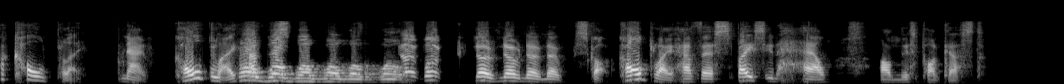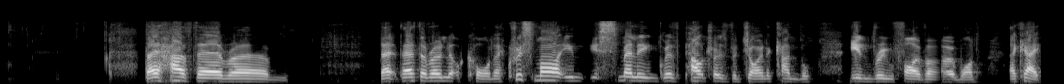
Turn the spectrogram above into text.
are Coldplay. Now, Coldplay. Whoa, have whoa, whoa, whoa, whoa, whoa. No, no, no, no, no, Scott. Coldplay have their space in hell on this podcast. They have their um, they, they have their own little corner. Chris Martin is smelling Gwyneth Paltrow's vagina candle in room 501. Okay,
